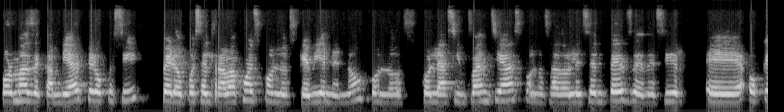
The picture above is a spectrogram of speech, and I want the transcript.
formas de cambiar, creo que sí, pero pues el trabajo es con los que vienen, ¿no? Con, los, con las infancias, con los adolescentes, de decir, eh, ok,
